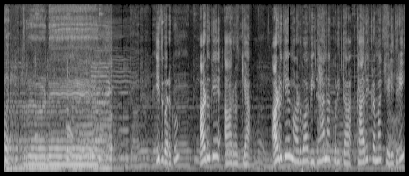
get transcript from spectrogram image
ಪತ್ರೋಡೆ. ಇದುವರೆಗೂ ಅಡುಗೆ ಆರೋಗ್ಯ ಅಡುಗೆ ಮಾಡುವ ವಿಧಾನ ಕುರಿತ ಕಾರ್ಯಕ್ರಮ ಕೇಳಿದ್ರಿ.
